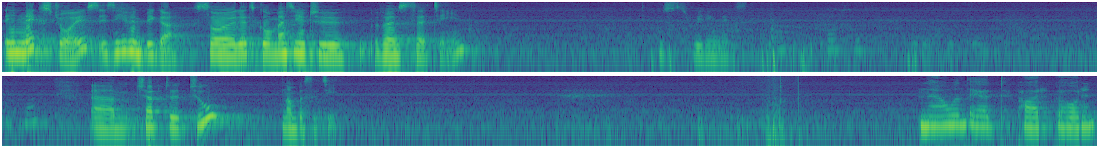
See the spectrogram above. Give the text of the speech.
The next choice is even bigger. So let's go Matthew 2, verse 13. Who's reading next? Um, chapter 2, number 13. Now, when they had departed, behold, an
